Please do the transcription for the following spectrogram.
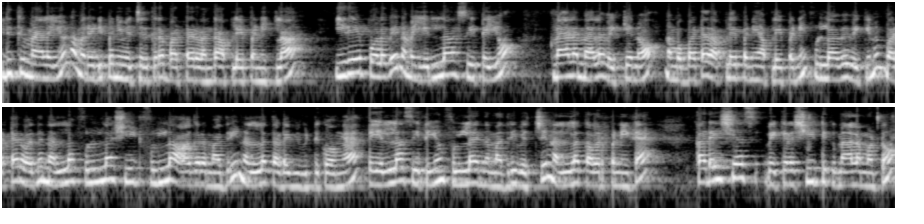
இதுக்கு மேலேயும் நம்ம ரெடி பண்ணி வச்சிருக்கிற பட்டர் வந்து அப்ளை பண்ணிக்கலாம். இதே போலவே நம்ம எல்லா சீட்டையும் மேலே மேலே வைக்கணும். நம்ம பட்டர் அப்ளை பண்ணி அப்ளை பண்ணி ஃபுல்லாகவே வைக்கணும். பட்டர் வந்து நல்லா ஃபுல்லாக ஷீட் ஃபுல்லாக ஆகிற மாதிரி நல்லா தடவி விட்டுக்கோங்க. எல்லா சீட்டையும் ஃபுல்லாக இந்த மாதிரி வச்சு நல்லா கவர் பண்ணிட்டேன். கடைசியாக வைக்கிற ஷீட்டுக்கு மேலே மட்டும்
